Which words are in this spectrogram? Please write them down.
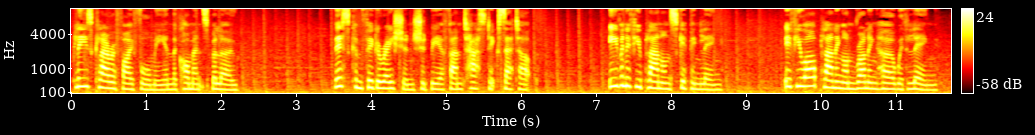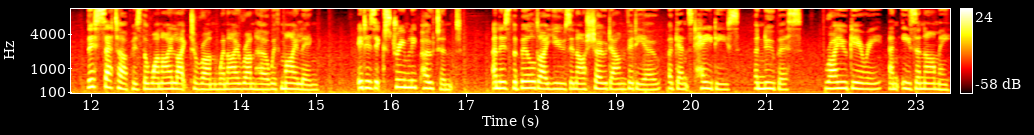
please clarify for me in the comments below. This configuration should be a fantastic setup. Even if you plan on skipping Ling, if you are planning on running her with Ling, this setup is the one I like to run when I run her with my Ling. It is extremely potent, and is the build I use in our showdown video against Hades, Anubis, Ryugiri, and Izanami.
